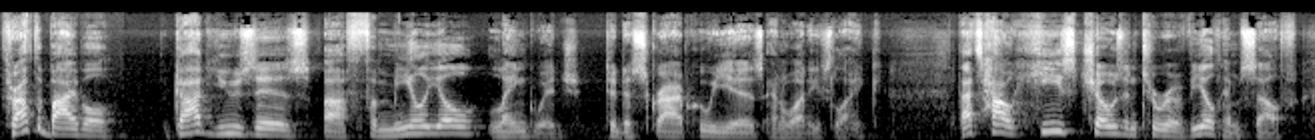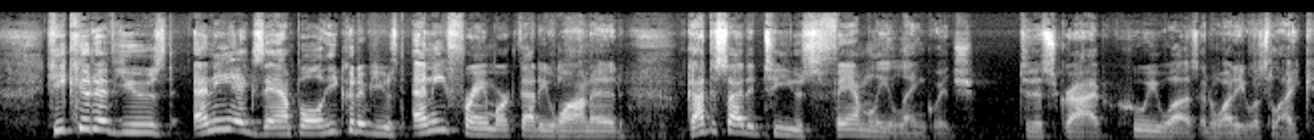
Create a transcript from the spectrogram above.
Throughout the Bible, God uses a familial language to describe who he is and what he's like. That's how he's chosen to reveal himself. He could have used any example, he could have used any framework that he wanted. God decided to use family language to describe who he was and what he was like.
